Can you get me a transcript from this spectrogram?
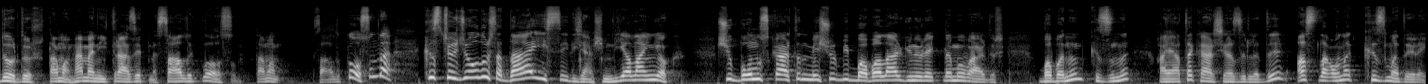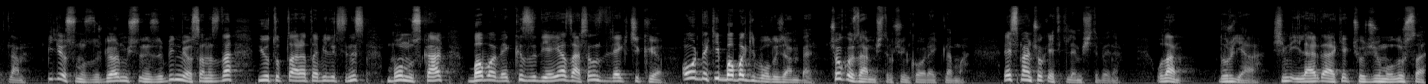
Dur dur tamam hemen itiraz etme sağlıklı olsun. Tamam sağlıklı olsun da kız çocuğu olursa daha iyi hissedeceğim şimdi yalan yok. Şu bonus kartın meşhur bir babalar günü reklamı vardır. Babanın kızını hayata karşı hazırladığı asla ona kızmadığı reklam. Biliyorsunuzdur, görmüşsünüzdür. Bilmiyorsanız da YouTube'da aratabilirsiniz. Bonus kart baba ve kızı diye yazarsanız direkt çıkıyor. Oradaki baba gibi olacağım ben. Çok özenmiştim çünkü o reklama. Resmen çok etkilemişti beni. Ulan dur ya. Şimdi ileride erkek çocuğum olursa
